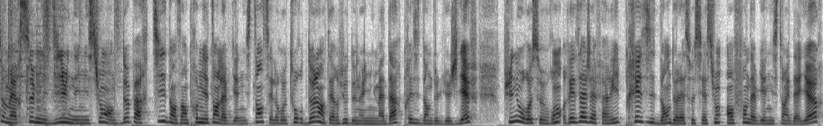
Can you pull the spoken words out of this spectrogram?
Sommaire ce midi, une émission en deux parties. Dans un premier temps, l'Afghanistan, c'est le retour de l'interview de Noémie Madar, présidente de l'UEJF. Puis nous recevrons Reza Jafari, président de l'association Enfants d'Afghanistan et d'ailleurs.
